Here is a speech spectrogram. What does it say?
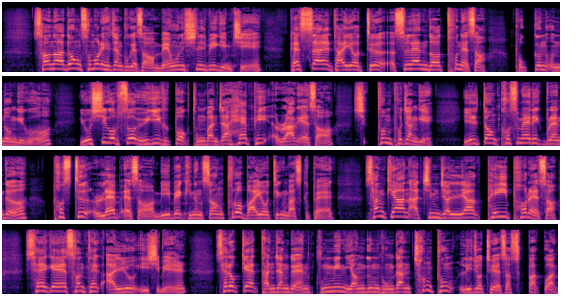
선화동 소머리 해장국에서 매운 실비김치 뱃살 다이어트 슬렌더 톤에서 복근 운동기구 요식업소 위기 극복 동반자 해피락에서 식품 포장기 일동 코스메틱 브랜드 퍼스트 랩에서 미백 기능성 프로바이오틱 마스크팩 상쾌한 아침 전략 페이펄에서 세계 선택 알류 21 새롭게 단장된 국민연금공단 청풍 리조트에서 숙박권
